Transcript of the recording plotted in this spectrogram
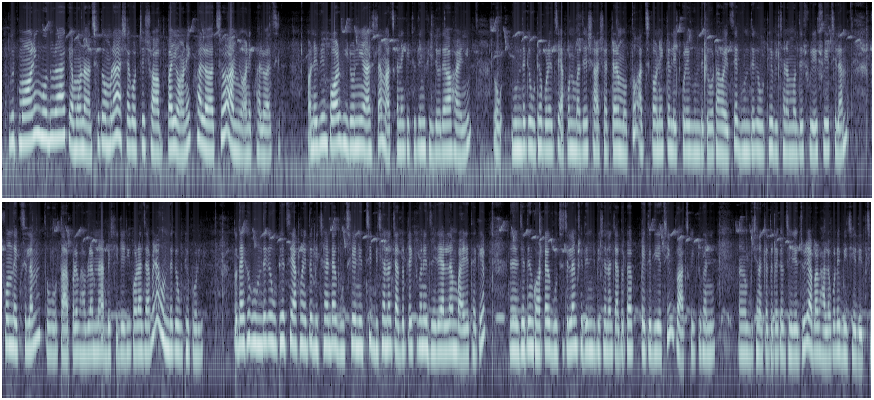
Good morning বন্ধুরা। কেমন আছো তোমরা? আশা করছি সবাই অনেক ভালো আছো আমি অনেক ভালো আছি। অনেকদিন পর ভিডিও নিয়ে আসলাম, মাঝখানে কিছুদিন ভিডিও দেওয়া হয়নি। তো ঘুম থেকে উঠে পড়েছে, এখন বাজে সাড়ে সাতটার মতো। আজকে অনেকটা লেট করে ঘুম থেকে ওঠা হয়েছে। ঘুম থেকে উঠে বিছানার মধ্যে শুয়ে শুয়েছিলাম ফোন দেখছিলাম। তো তারপরে ভাবলাম, না, বেশি দেরি করা যাবে না, ঘুম থেকে উঠে পড়ি। তো দেখো, ঘুম থেকে উঠেছি, এখন এই তো বিছানাটা গুছিয়ে নিচ্ছি। বিছানার চাদরটা একটুখানি ঝেড়ে আনলাম বাইরে থেকে। যেদিন ঘরটা গুছিয়েছিলাম, সেদিন বিছানার চাদরটা পেতে দিয়েছি। তো আজকে একটুখানি বিছানার চাদরটাকে ঝেড়ে ঝুড়ে আবার ভালো করে বিছিয়ে দিচ্ছি।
